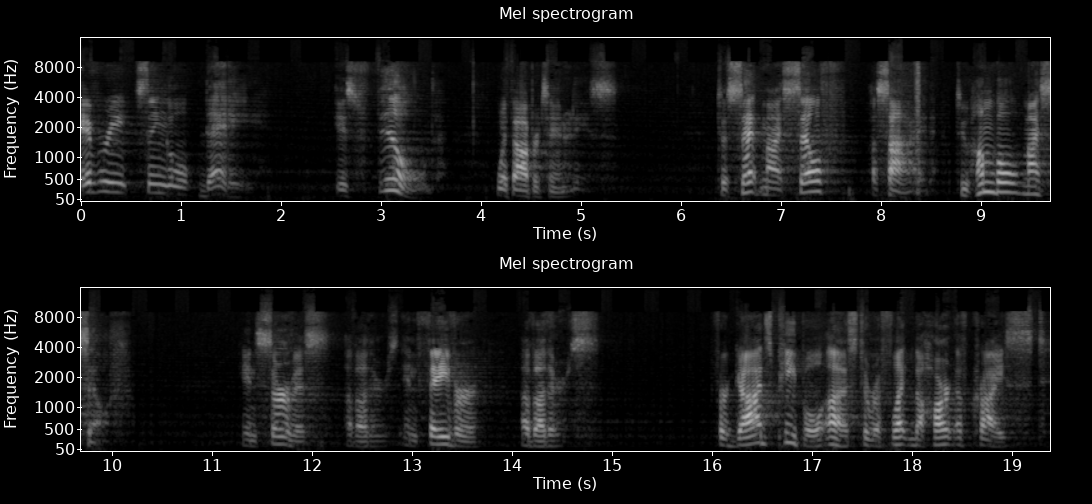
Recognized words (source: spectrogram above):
every single day is filled with opportunities to set myself aside, to humble myself in service of others, in favor of others. For God's people, us, to reflect the heart of Christ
